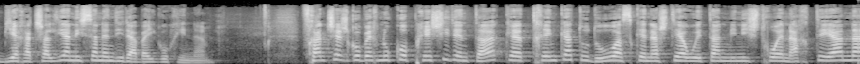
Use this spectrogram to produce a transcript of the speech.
biarratxaldian izanen dira baigurin. Frantses gobernuko presidentak trenkatu du azken aste hauetan ministroen artean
